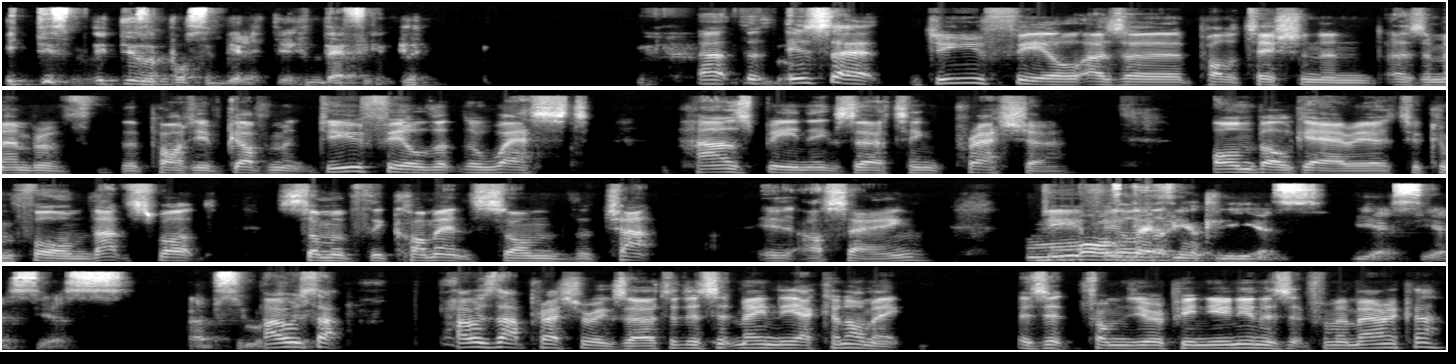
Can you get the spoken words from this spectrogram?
it is it is a possibility, definitely. Uh, is that? Do you feel, as a politician and as a member of the party of government, do you feel that the West has been exerting pressure on Bulgaria to conform? That's what some of the comments on the chat i- are saying. Do you Most feel that- definitely, yes, yes, yes, yes, absolutely. How is that? How is that pressure exerted? Is it mainly economic? Is it from the European Union? Is it from America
